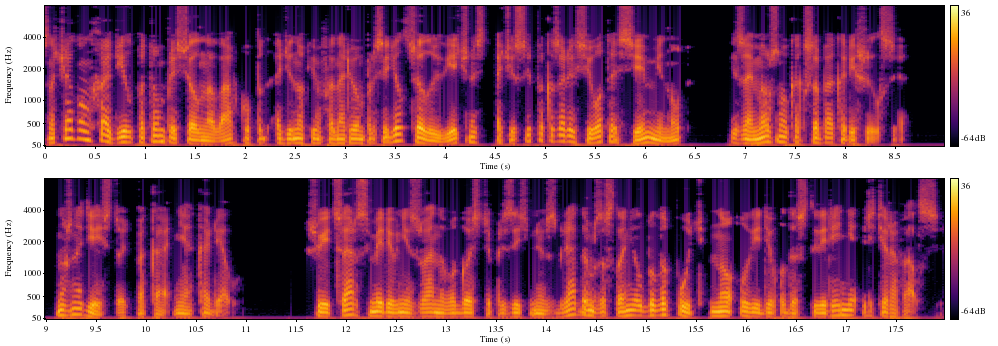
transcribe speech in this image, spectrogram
Сначала он ходил, потом присел на лавку под одиноким фонарем, просидел целую вечность, а часы показали всего-то семь минут, и замерзнул, как собака, решился. Нужно действовать, пока не околел. Швейцар, смерив незваного гостя презрительным взглядом, заслонил было путь, но, увидев удостоверение, ретировался.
